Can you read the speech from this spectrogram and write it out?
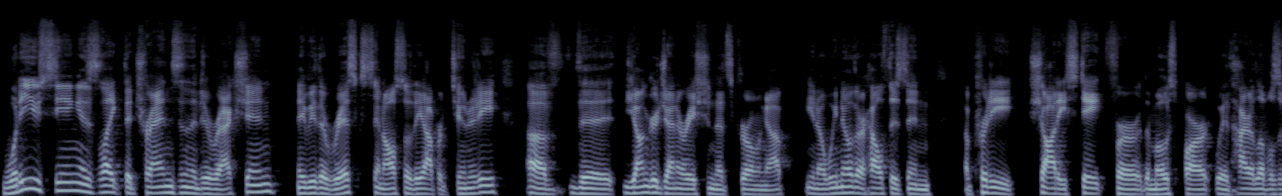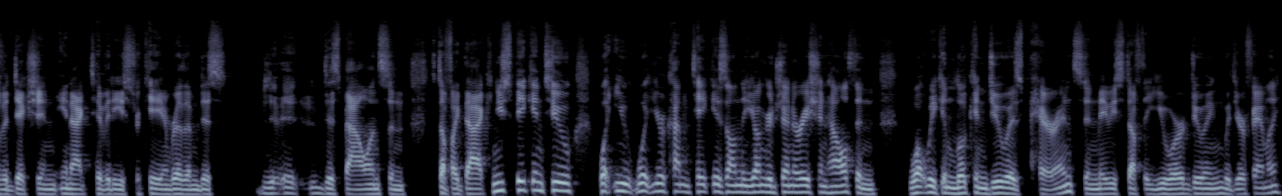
What are you seeing as like the trends and the direction, maybe the risks and also the opportunity of the younger generation that's growing up? You know, we know their health is in a pretty shoddy state for the most part with higher levels of addiction, inactivity, circadian rhythm dis, disbalance and stuff like that. Can you speak into what you what your kind of take is on the younger generation health and what we can look and do as parents and maybe stuff that you are doing with your family?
